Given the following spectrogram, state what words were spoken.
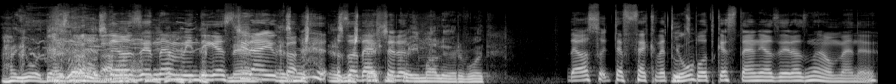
Ha, jó, de ez nem az De azért nem mindig ezt nem, csináljuk ez a, most, ez az most adás technikai előtt. malőr volt. De az, hogy te fekve tudsz Jó? podcastelni, azért az nagyon menő.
